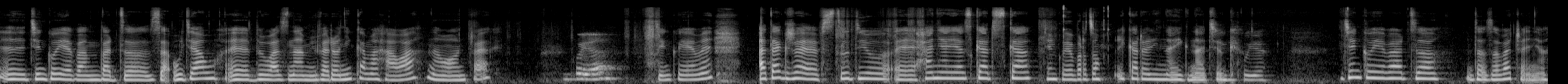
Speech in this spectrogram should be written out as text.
E, dziękuję Wam bardzo za udział. E, była z nami Weronika Machała na łączach. Dziękuję. Dziękujemy. A także w studiu Hania Jazgarska. Dziękuję bardzo. I Karolina Ignaciuk. Dziękuję. Dziękuję bardzo. Do zobaczenia.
